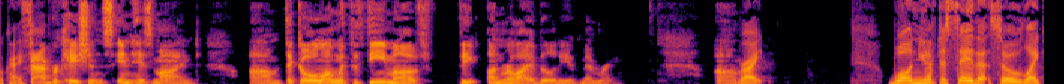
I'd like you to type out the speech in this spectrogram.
Okay. fabrications in his mind um, that go along with the theme of the unreliability of memory. Um, Right. Well, and you have to say that. So, like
